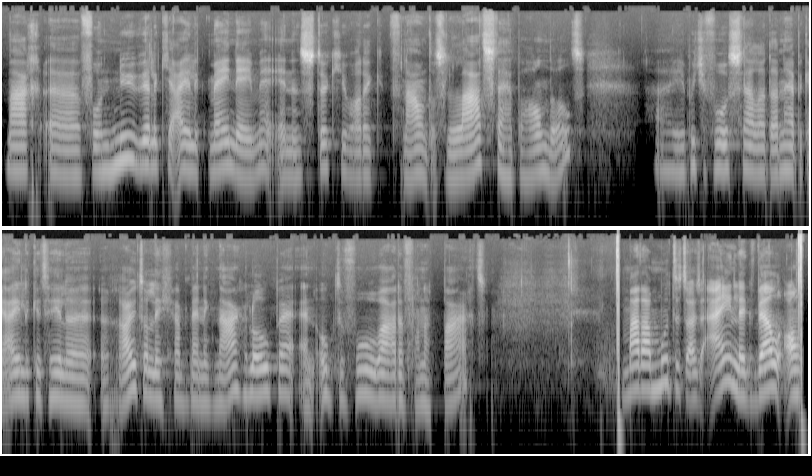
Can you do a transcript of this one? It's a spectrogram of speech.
Maar uh, voor nu wil ik je eigenlijk meenemen in een stukje wat ik vanavond als laatste heb behandeld. Uh, je moet je voorstellen, dan heb ik eigenlijk het hele ruiterlichaam ben ik nagelopen en ook de voorwaarden van het paard. Maar dan moet het uiteindelijk wel allemaal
